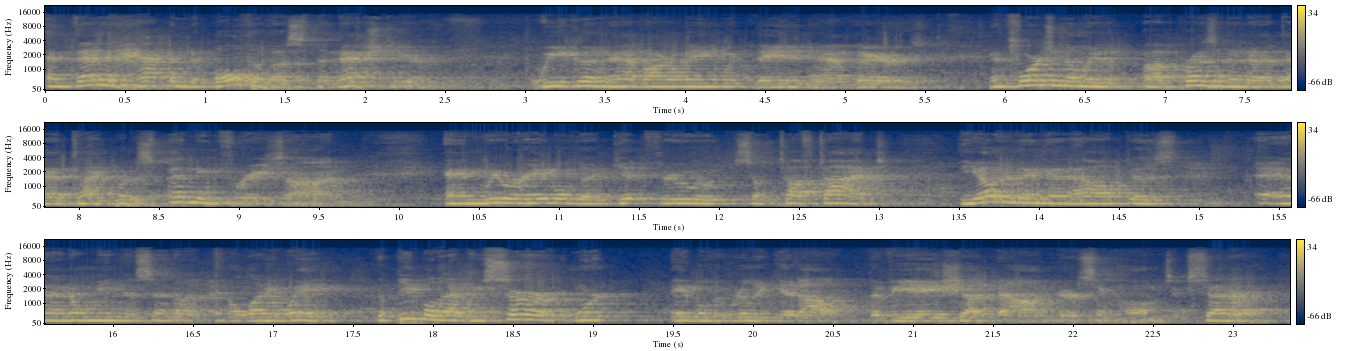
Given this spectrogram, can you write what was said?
and then it happened to both of us the next year, we couldn't have our banquet, they didn't have theirs. And fortunately, the uh, president at that time put a spending freeze on, and we were able to get through some tough times. The other thing that helped is, and I don't mean this in a, in a light way, the people that we served weren't able to really get out. The VA shut down, nursing homes, etc.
